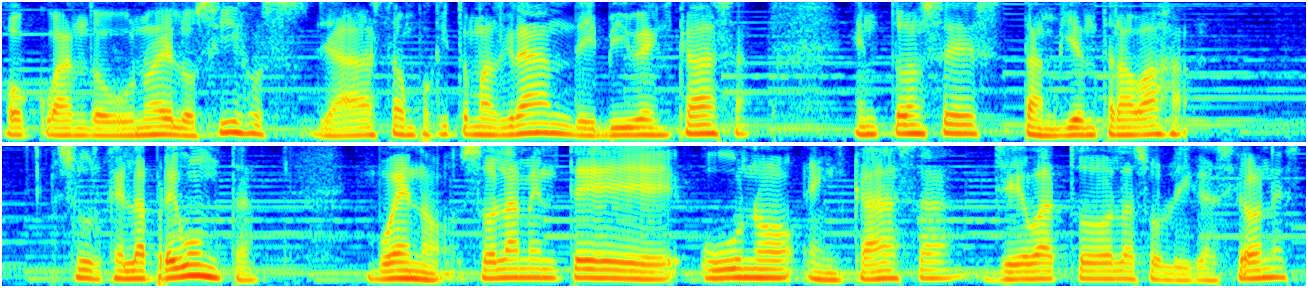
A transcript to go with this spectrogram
o cuando uno de los hijos ya está un poquito más grande y vive en casa, entonces también trabaja. Surge la pregunta, bueno, solamente uno en casa lleva todas las obligaciones,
